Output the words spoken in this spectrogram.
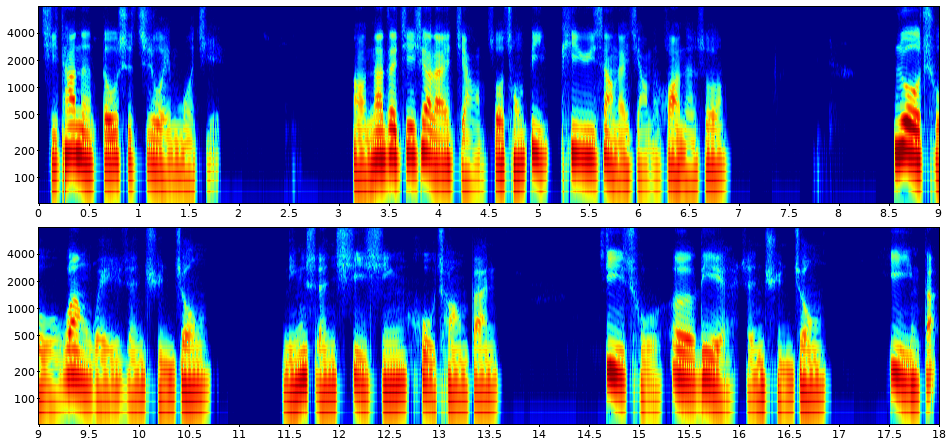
其他呢都是枝微末节。好，那在接下来讲说，从譬譬喻上来讲的话呢，说若处万为人群中，凝神细心护窗般；既处恶劣人群中，亦当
